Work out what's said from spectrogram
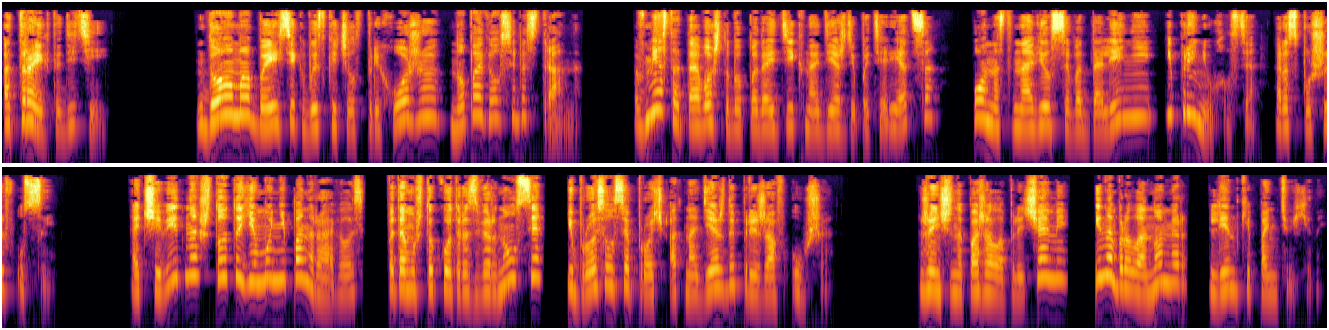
от троих-то детей. Дома Бейсик выскочил в прихожую, но повел себя странно. Вместо того, чтобы подойти к Надежде потереться, он остановился в отдалении и принюхался, распушив усы. Очевидно, что-то ему не понравилось, потому что кот развернулся и бросился прочь от Надежды, прижав уши. Женщина пожала плечами и набрала номер Ленки Пантюхиной.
